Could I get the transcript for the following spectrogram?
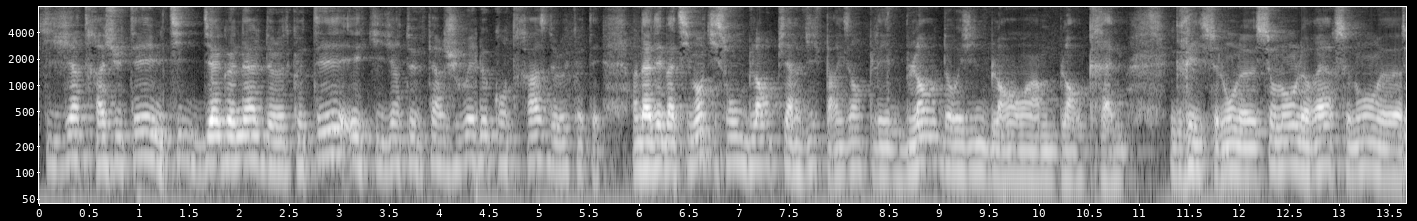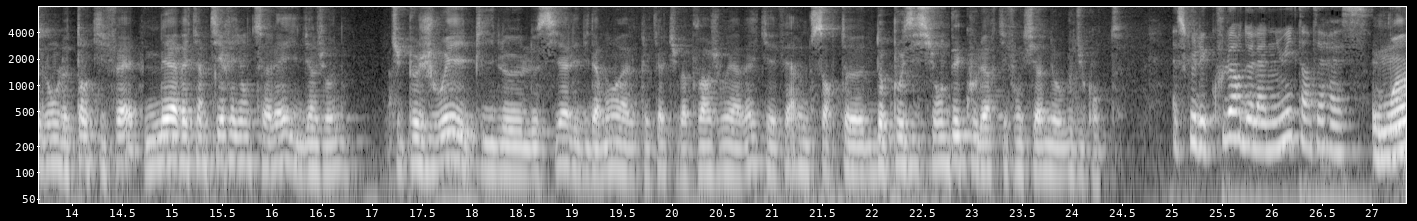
qui vient te rajouter une petite diagonale de l'autre côté et qui vient te faire jouer le contraste de l'autre côté. On a des bâtiments qui sont blancs, pierre vive par exemple, et blancs d'origine blanc, un blanc crème, gris selon l'horaire, selon, euh, selon le temps qu'il fait, mais avec un petit rayon de soleil, il devient jaune tu peux jouer et puis le, ciel évidemment avec lequel tu vas pouvoir jouer avec et faire une sorte d'opposition des couleurs qui fonctionnent au bout du compte. Est-ce que les couleurs de la nuit t'intéressent? Moins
